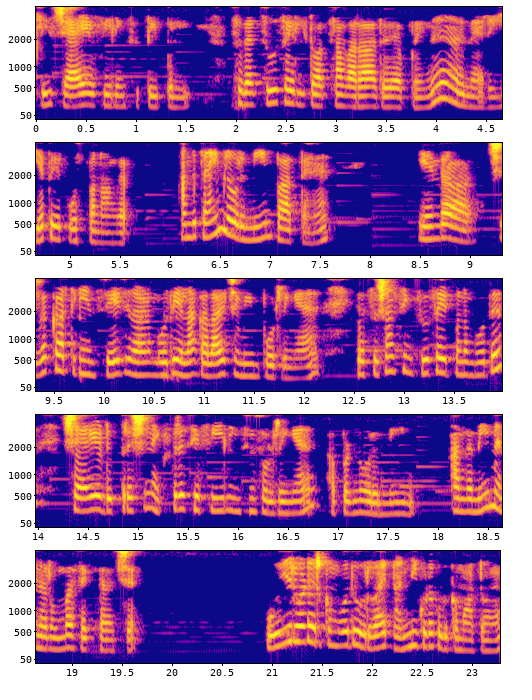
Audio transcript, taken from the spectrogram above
please share your feelings with people so that suicidal தாட்ஸ்லாம் வராது அப்படின்னு நிறைய பேர் போஸ்ட் பண்ணாங்க. அந்த டைமில் ஒரு மீன் பார்த்தேன். ஏண்டா சிவகார்த்திகேயன் ஸ்டேஜில் ஆடும்போது எல்லாம் கலாய்ச்ச மீன் போடுறீங்க. இப்போ சுஷாந்த் சிங் சூசைட் பண்ணும்போது share your depression express your ஃபீலிங்ஸ்னு சொல்கிறீங்க அப்படின்னு ஒரு மீம் அந்த மீம் என்னை ரொம்ப எஃபெக்ட் பண்ணுச்சு. உயிரோடு இருக்கும்போது ஒரு வாய் தண்ணி கூட கொடுக்க மாட்டோம்.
